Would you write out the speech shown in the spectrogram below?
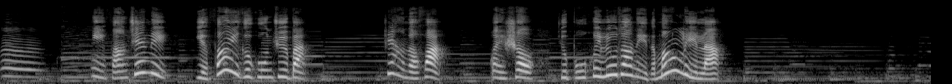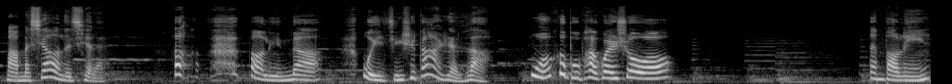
嗯，你房间里也放一个工具吧，这样的话，怪兽就不会溜到你的梦里了。”妈妈笑了起来：“哈哈，宝林呐，我已经是大人了。”我可不怕怪兽哦，但宝林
